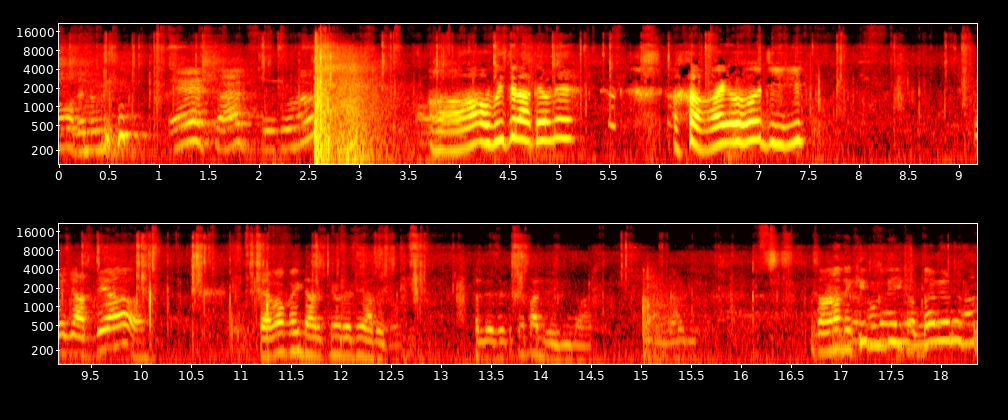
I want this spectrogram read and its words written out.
ਉਹ ਦੇ ਨੂਰੀ ਇਹ ਸਾਡ ਕੋਣਾ ਹਾਂ ਉਹ ਵੀ ਚਲਾਤੇ ਉਹਨੇ। ਆਇਓ ਜੀ। ਤੇ ਜਾਂਦੇ ਆ। ਸਹਿਬਾ ਬਾਈ ਡਰ ਕੇ ਉਰੇ ਤੇ ਆ ਦੇ ਥੱਲੇ ਸਿੱਟ ਕੇ ਭੱਜ ਜੀ ਬਾਹਰ। ਦਾਣਾ ਦੇਖੀ ਗੁੰਡੀ ਖਾਦਾ ਵੀ ਉਹਨੇ ਸਾਰਾ?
